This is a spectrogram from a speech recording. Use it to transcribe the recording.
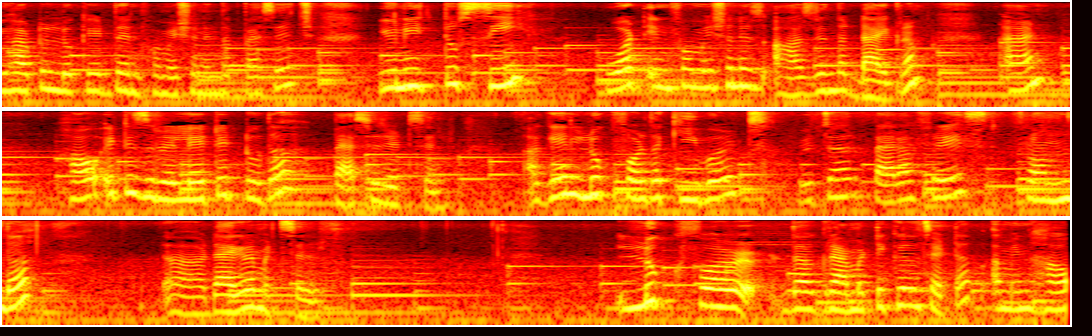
you have to locate the information in the passage. You need to see what information is asked in the diagram and how it is related to the passage itself. Again look for the keywords which are paraphrased from the uh, diagram itself. Look for the grammatical setup i mean how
